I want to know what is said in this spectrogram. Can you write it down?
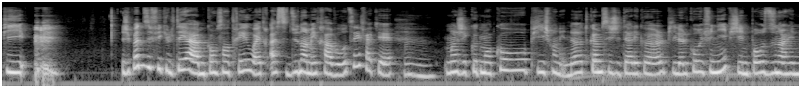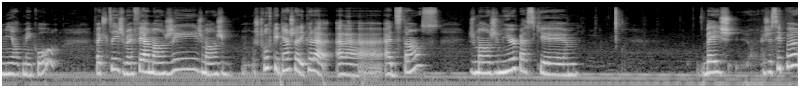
Puis, j'ai pas de difficulté à me concentrer ou à être assidue dans mes travaux, tu sais, fait que Mhm. moi, j'écoute mon cours, puis je prends des notes comme si j'étais à l'école. Puis là, le cours est fini, puis j'ai une pause d'une heure et demie entre mes cours. Fait que, tu sais, je me fais à manger, je mange... Je trouve que quand je suis à l'école à, à, la- à distance, je mange mieux parce que... Ben, je, je sais pas,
